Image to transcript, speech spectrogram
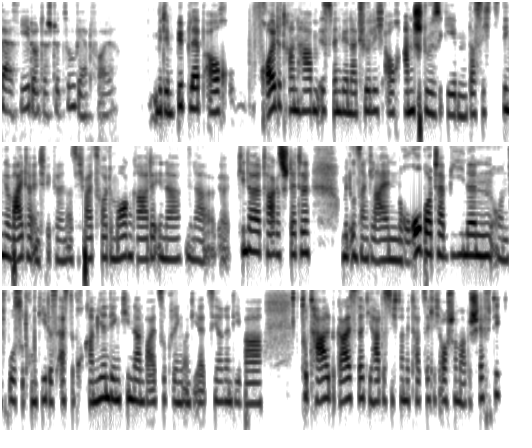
Da ist jede Unterstützung wertvoll mit dem BibLab auch Freude dran haben, ist, wenn wir natürlich auch Anstöße geben, dass sich Dinge weiterentwickeln. Also ich war jetzt heute Morgen gerade in einer, in einer äh, Kindertagesstätte mit unseren kleinen Roboterbienen und wo es so darum geht, das erste Programmieren den Kindern beizubringen. Und die Erzieherin, die war total begeistert, die hatte sich damit tatsächlich auch schon mal beschäftigt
